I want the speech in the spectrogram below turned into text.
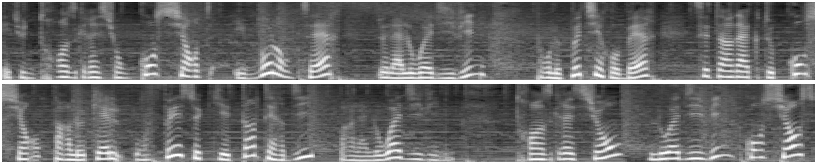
est une transgression consciente et volontaire de la loi divine. Pour le petit Robert, c'est un acte conscient par lequel on fait ce qui est interdit par la loi divine. Transgression, loi divine, conscience,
